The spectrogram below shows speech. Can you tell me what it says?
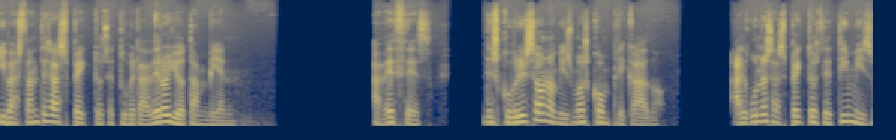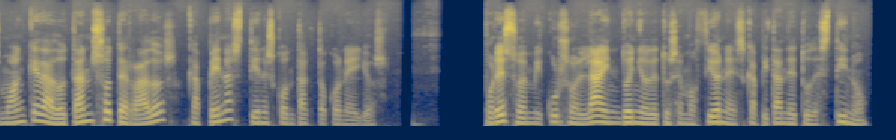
y bastantes aspectos de tu verdadero yo también. A veces, descubrirse a uno mismo es complicado. Algunos aspectos de ti mismo han quedado tan soterrados que apenas tienes contacto con ellos. Por eso, en mi curso online, Dueño de tus emociones, Capitán de tu Destino,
